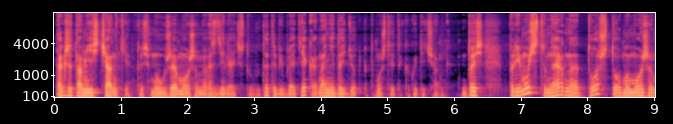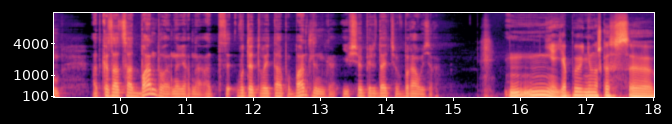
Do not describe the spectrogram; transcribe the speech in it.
Также там есть чанки, то есть мы уже можем разделять, что вот эта библиотека, она не дойдет, потому что это какой-то чанк. Ну, то есть преимущество, наверное, то, что мы можем отказаться от бандла, наверное, от вот этого этапа бандлинга и все передать в браузер. Не, я бы немножко с, э,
